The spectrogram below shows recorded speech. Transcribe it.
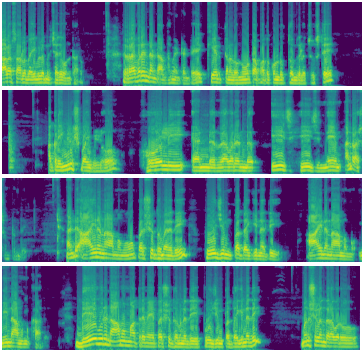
చాలాసార్లు బైబిల్లో మీరు చదివి ఉంటారు. రెవరెండ్ అంటే అర్థం ఏంటంటే కీర్తనలు నూట పదకొండు తొమ్మిదిలో చూస్తే అక్కడ ఇంగ్లీష్ బైబిల్లో holy and reverend is his name అని రాసి ఉంటుంది. అంటే ఆయన నామము పరిశుద్ధమైనది పూజింపదగినది. ఆయన నామము మీ నామము కాదు. దేవుని నామం మాత్రమే పరిశుద్ధమైనది పూజింపదగినది. మనుషులందరూ ఎవరు?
